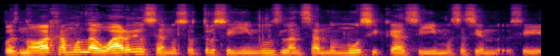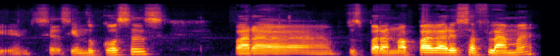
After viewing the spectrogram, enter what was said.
pues no bajamos la guardia, o sea, nosotros seguimos lanzando música, seguimos haciendo, haciendo cosas para, pues para no apagar esa flama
